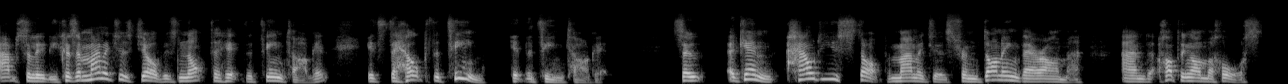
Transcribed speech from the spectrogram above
Absolutely. Because a manager's job is not to hit the team target, it's to help the team hit the team target. So, again, how do you stop managers from donning their armor and hopping on the horse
